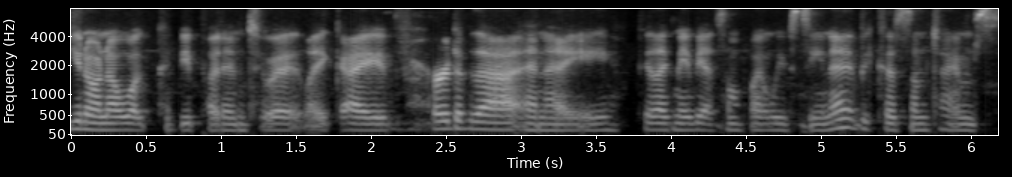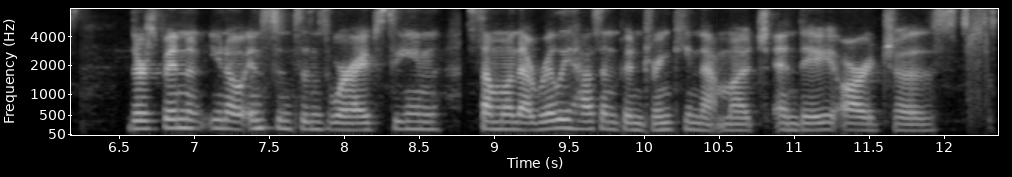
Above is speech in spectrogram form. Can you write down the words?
you don't know what could be put into it. Like I've heard of that and I feel like maybe at some point we've seen it because sometimes there's been, you know, instances where I've seen someone that really hasn't been drinking that much and they are just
